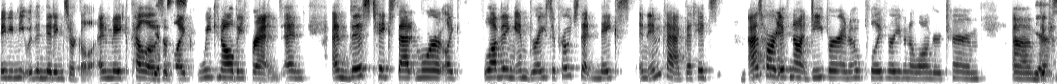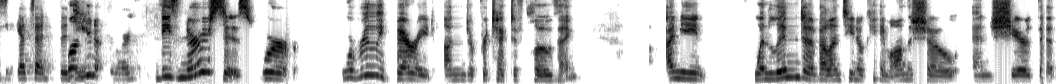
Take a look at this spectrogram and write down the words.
maybe meet with a knitting circle and make pillows yes. of like, we can all be friends. And and this takes that more like loving embrace approach that makes an impact that hits as hard, if not deeper, and hopefully for even a longer term. Um, yes. because it gets at the well, you know, these nurses were were really buried under protective clothing. I mean, when Linda Valentino came on the show and shared that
